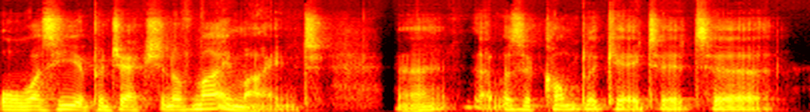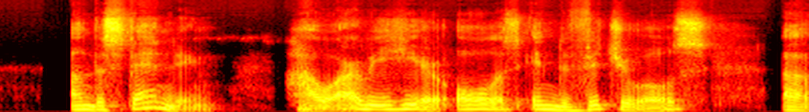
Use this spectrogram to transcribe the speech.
Or was he a projection of my mind? Uh, that was a complicated uh, understanding. How are we here, all as individuals, uh,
